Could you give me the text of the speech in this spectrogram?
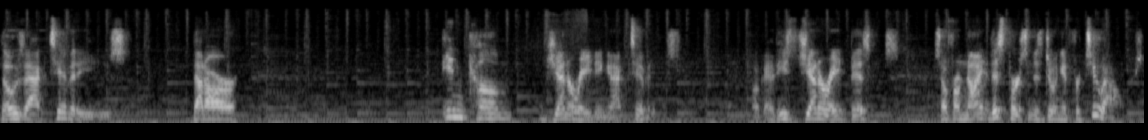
those activities that are income generating activities. Okay, these generate business. So from nine, this person is doing it for two hours.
